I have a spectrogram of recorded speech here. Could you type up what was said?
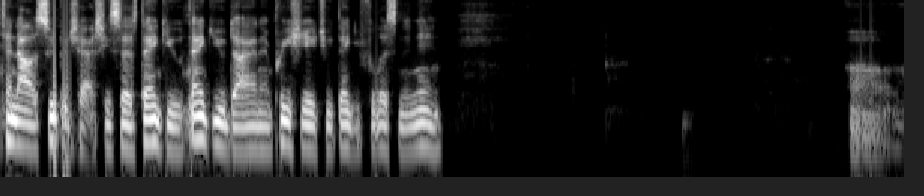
ten dollars super chat. She says, "Thank you, thank you, Diana. Appreciate you. Thank you for listening in." Um,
